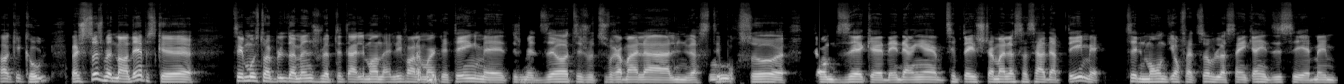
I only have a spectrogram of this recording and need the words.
OK, cool. Ben, c'est ça, je me demandais parce que sais, moi, c'est un peu le domaine, je voulais peut-être aller m'en aller vers le marketing, mais je me disais, ah, je veux-tu vraiment aller à l'université pour ça? On me disait que des dernières, peut-être justement là, ça s'est adapté, mais le monde qui ont fait ça, il y a 5 ans, ils disent c'est même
